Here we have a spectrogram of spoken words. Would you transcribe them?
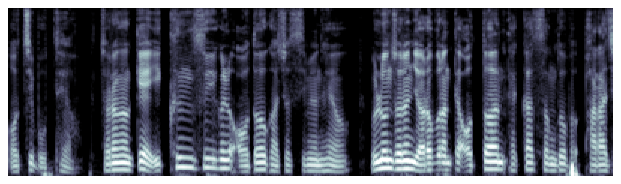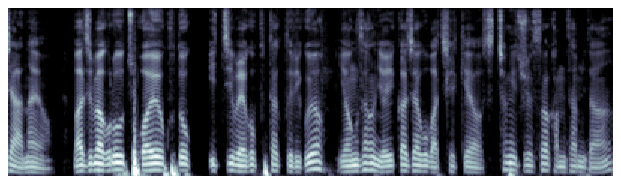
얻지 못해요. 저랑 함께 이 큰 수익을 얻어 가셨으면 해요. 물론 저는 여러분한테 어떠한 대가성도 바- 바라지 않아요. 마지막으로 좋아요, 구독 잊지 말고 부탁드리고요. 영상은 여기까지 하고 마칠게요. 시청해주셔서 감사합니다.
